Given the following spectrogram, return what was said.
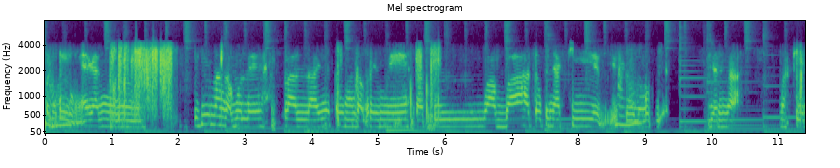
penting hmm. ya kan. Jadi emang nggak boleh lalai atau nggak remeh satu wabah atau penyakit itu hmm. loh biar nggak makin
